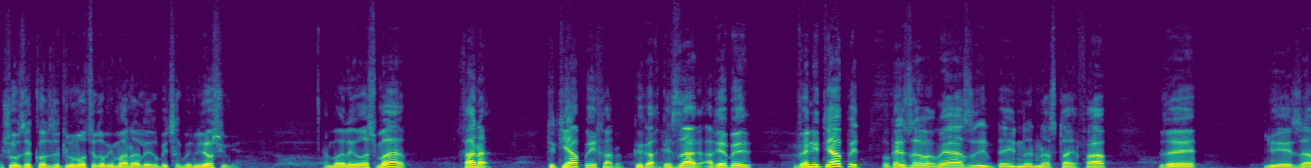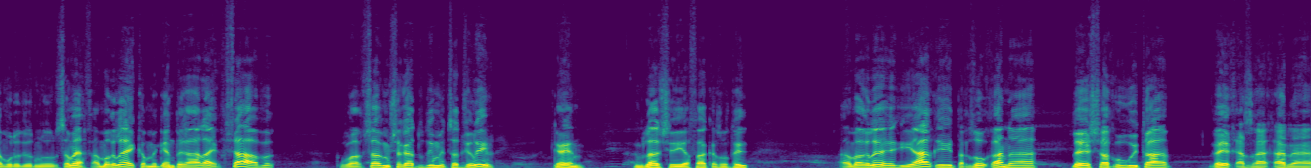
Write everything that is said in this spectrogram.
שוב, זה כל זה תלונות של רבי מנה לרבי יצחק בן אליושיב. אמר לי, שמע, חנה, תתייפי חנה. ככה, גזר הרבה ונתייפת. אוקיי, זהו, ואז היא נעשתה יפה, וזה אמור להיות מאוד משמח. אמר לה, כמגן דרע עליי. עכשיו, כבר עכשיו היא משגעת אותי מצד שני. כן, בגלל שהיא יפה כזאת. אמר לה, יחי, תחזור חנה לשחרוריתה. וחזרה חנה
